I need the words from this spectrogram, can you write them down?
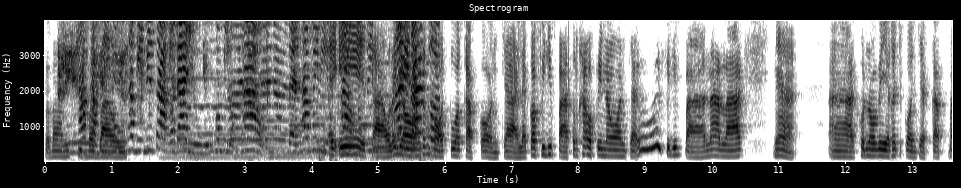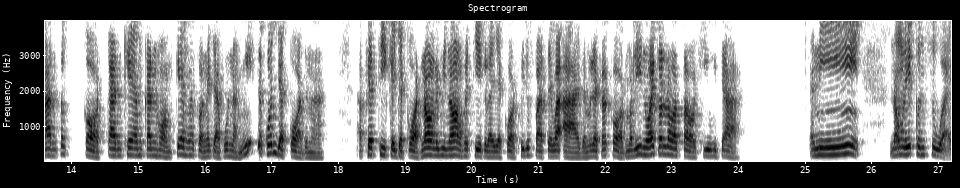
ประมาณนี้กินถ้ากับเบามีถ้ามีพิซซ่าก็ได้อยู่เพราะมีกับข้าว แต่ถ้าไม่มีๆกับไอเอข้าวก็มีสาวและยองต้องขอตัวกลับก่อนจ้ะแล้วก็ฟิลิปปาต้องเข้าไปนอนจ้ะโอ้ยฟิลิปปาน่ารัก เนี่ย อ่าคนนอร์เวย์เขาจะก่อนจะกลับบ้านต้อง กอดกันแคมกันหอมแก้มกันก่อนนะจ๊ะคุณหนามีแต่คนอยากกอดนะอเพชรทีก็อยากกอดน้องนะพี่น้องเพชรทีก็อะไรอยากกอดฟิลิปปาแต่ว่าอายแต่ไม่ได้ก็กอดมารีน้อยก็รอต่อคิวจ้ะอันนี้น้องเล็กคนสวย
